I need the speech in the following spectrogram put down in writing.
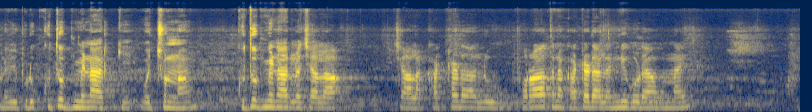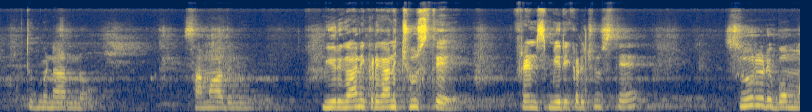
మనం ఇప్పుడు కుతుబ్ మినార్కి వచ్చున్నాం. కుతుబ్ మినార్లో చాలా చాలా కట్టడాలు పురాతన కట్టడాలు అన్నీ కూడా ఉన్నాయి. కుతుబ్మినార్లో సమాధులు. మీరు కానీ ఇక్కడ కానీ చూస్తే ఫ్రెండ్స్ మీరు ఇక్కడ చూస్తే సూర్యుడి బొమ్మ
